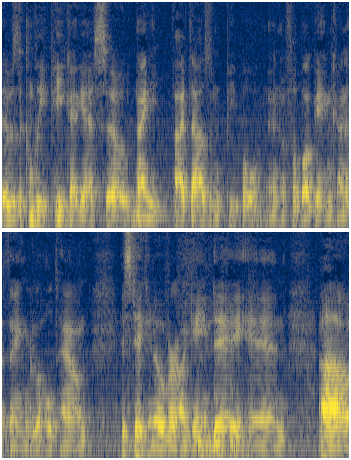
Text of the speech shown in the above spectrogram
it was the complete peak i guess. So 95000 people in a football game kind of thing where the whole town is taken over on game day. And uh,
